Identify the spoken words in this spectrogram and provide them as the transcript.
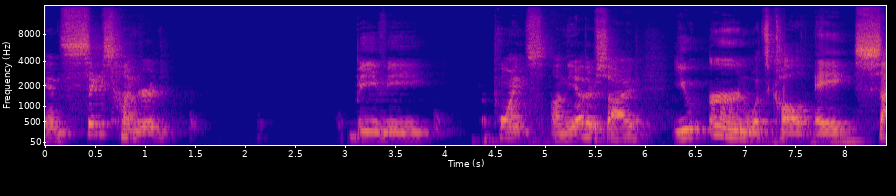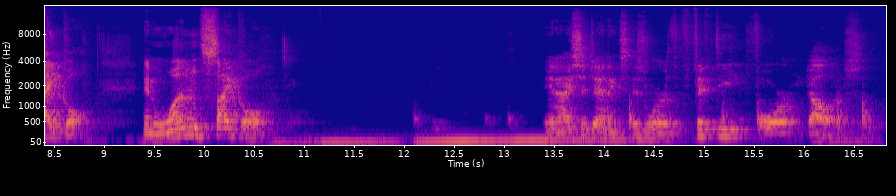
and 600 BV points on the other side, you earn what's called a cycle. And one cycle in Isagenix is worth $54.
